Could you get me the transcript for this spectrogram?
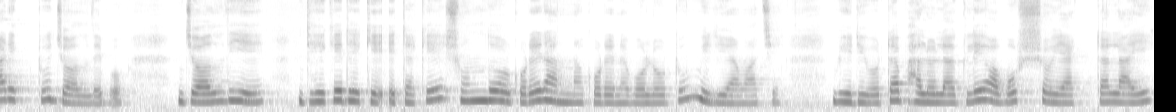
আর একটু জল দেব। জল দিয়ে ঢেকে ঢেকে এটাকে সুন্দর করে রান্না করে নেব লটু মিডিয়াম আছে ভিডিওটা ভালো লাগলে অবশ্যই একটা লাইক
